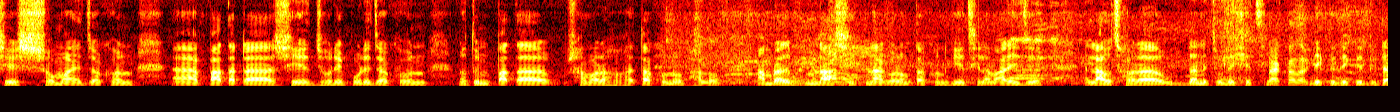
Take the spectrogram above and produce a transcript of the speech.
শেষ সময় যখন পাতাটা সে ঝরে পড়ে যখন নতুন পাতা সমারোহ হয়, তখনও ভালো। আমরা না শীত না গরম তখন গিয়েছিলাম, আর এই যে লাউছড়া উদ্যানে চলে এসেছি। দেখতে দেখতে দুটা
